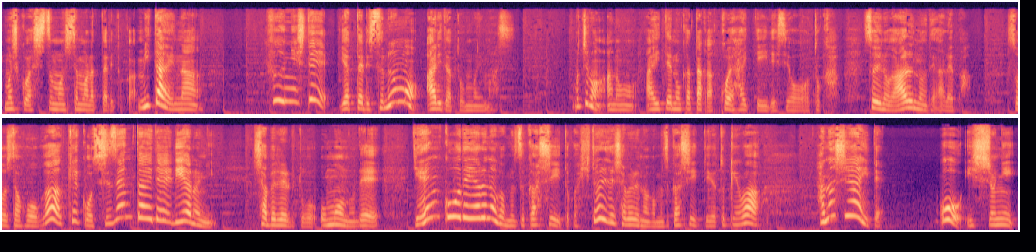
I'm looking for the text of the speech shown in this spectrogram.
もしくは質問してもらったりとかみたいな風にしてやったりするのもありだと思います。もちろんあの相手の方が声入っていいですよとかそういうのがあるのであればそうした方が結構自然体でリアルに喋れると思うので原稿でやるのが難しいとか一人で喋るのが難しいっていう時は話し相手を一緒に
